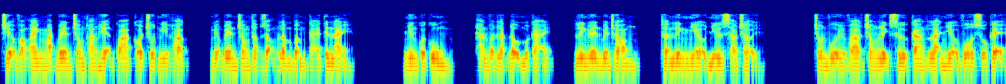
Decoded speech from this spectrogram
Triệu vọng ánh mắt bên trong thoáng hiện qua có chút nghi hoặc, miệng bên trong thấp giọng lẩm bẩm cái tên này. Nhưng cuối cùng, hắn vẫn lắc đầu một cái, linh nguyên bên trong, thần linh nhiều như sao trời. Chôn vùi vào trong lịch sử càng là nhiều vô số kể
